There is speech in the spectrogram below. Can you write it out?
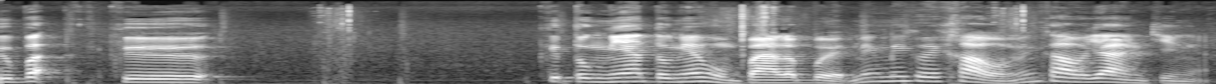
คือบะคือ คือตรงเนี้ยตรงเนี้ยผมปาระเบิดไม่ไม่ค่อยเข้าไม่เข้ายากจริงอะ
